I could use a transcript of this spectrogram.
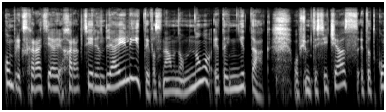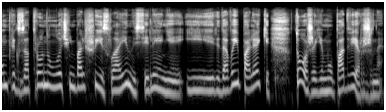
комплекс характер- характерен для элиты в основном, но это не так. В общем-то, сейчас этот комплекс затронул очень большие слои населения, и рядовые поляки тоже ему подвержены.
